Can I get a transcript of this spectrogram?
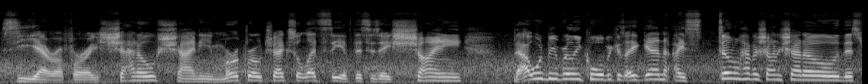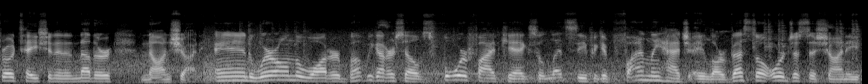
Sierra for a Shadow Shiny Murkrow check. So let's see if this is a shiny that would be really cool because again, I still don't have a Shiny Shadow this rotation and another non-shiny. And we're on the water, but we got ourselves four or five kegs, so let's see if we can finally hatch a Larvesta or just a shiny.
